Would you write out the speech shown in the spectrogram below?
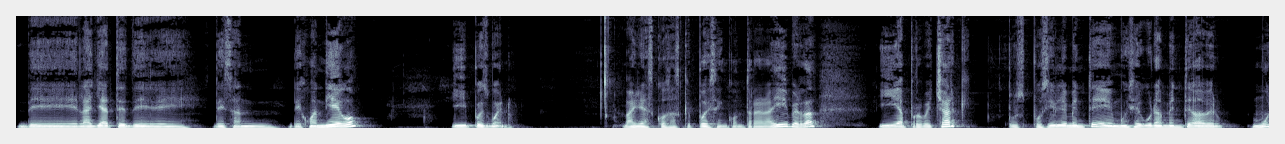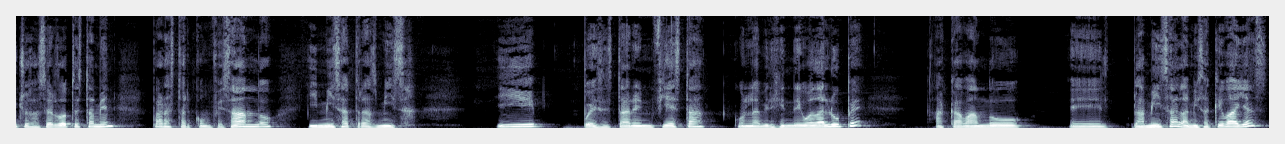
del ayate de, de, San, de Juan Diego. Y pues bueno, varias cosas que puedes encontrar ahí, ¿verdad? Y aprovechar que pues posiblemente, muy seguramente va a haber muchos sacerdotes también para estar confesando y misa tras misa. Y pues estar en fiesta con la Virgen de Guadalupe, acabando eh, la misa, la misa que vayas,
